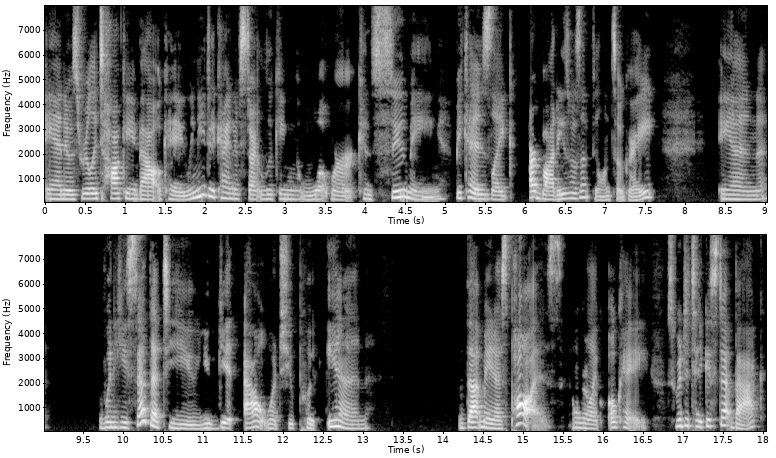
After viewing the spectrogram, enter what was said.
And it was really talking about, okay, we need to kind of start looking what we're consuming because, like, our bodies wasn't feeling so great. And when he said that to you, you get out what you put in, that made us pause. And we're like, okay, so we had to take a step back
